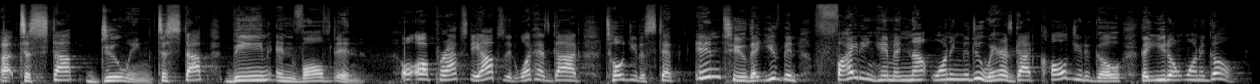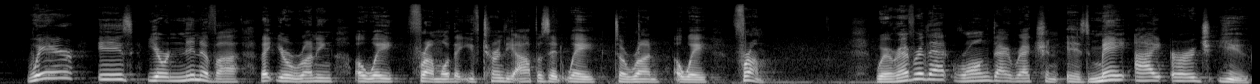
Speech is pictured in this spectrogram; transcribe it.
uh, to stop doing, to stop being involved in? Or, or perhaps the opposite. What has God told you to step into that you've been fighting Him and not wanting to do? Where has God called you to go that you don't want to go? Where is your Nineveh that you're running away from or that you've turned the opposite way to run away from? Wherever that wrong direction is, may I urge you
